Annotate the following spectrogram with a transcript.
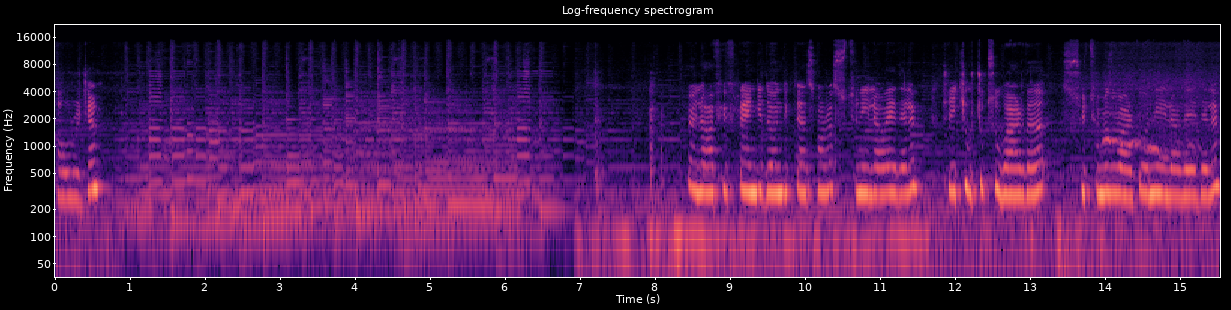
kavuracağım. Şöyle hafif rengi döndükten sonra sütünü ilave edelim. Şu iki buçuk su bardağı sütümüz vardı onu ilave edelim.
